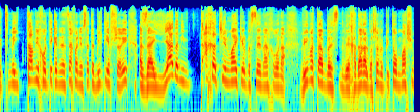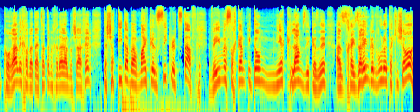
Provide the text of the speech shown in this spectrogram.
את מיטב יכולתי כדי לנצח ואני עושה את הבלתי אפשרי, אז זה היד הנמתחת של מייקל בסצנה האחרונה. ואם אתה בחדר הלבשה ופתאום משהו קרה לך ואתה יצאת מחדר הלבשה אחר, אתה שתית ב Michael's Secret Stuff. ואם השחקן פתאום נהיה clumsy כזה, אז חייזרים גנבו לו את הכישרון.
